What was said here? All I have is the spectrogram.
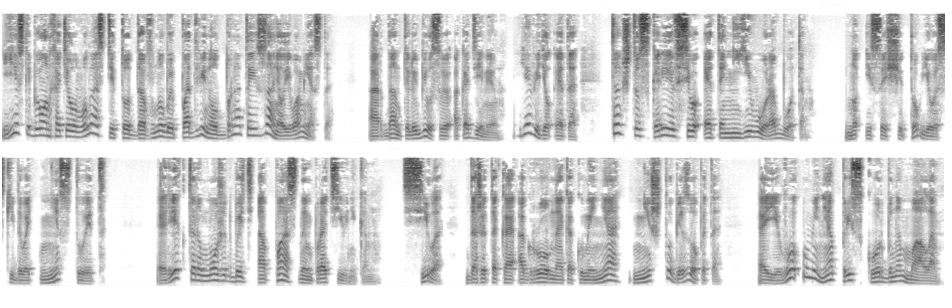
если бы он хотел власти, то давно бы подвинул брата и занял его место. Арданте любил свою академию. Я видел это. Так что, скорее всего, это не его работа. Но и со счетов его скидывать не стоит. Ректор может быть опасным противником. Сила, даже такая огромная, как у меня, ничто без опыта. А его у меня прискорбно мало.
